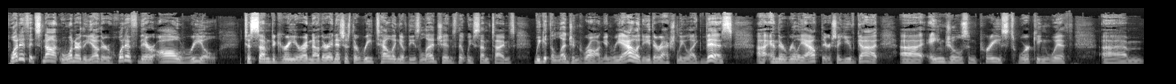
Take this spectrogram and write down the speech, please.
what if it's not one or the other? What if they're all real? To some degree or another and it's just the retelling of these legends that we sometimes we get the legend wrong. In reality they're actually like this uh, and they're really out there. So you've got uh, angels and priests working with um,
